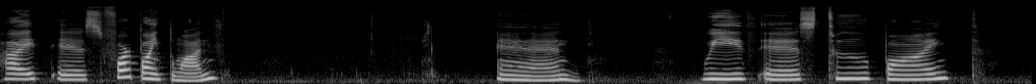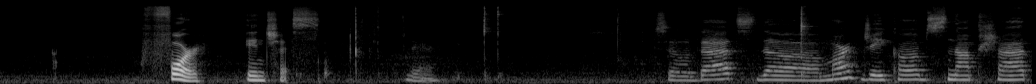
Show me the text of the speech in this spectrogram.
Height is 4.1 and width is 2.4 inches. There. So that's the Marc Jacobs snapshot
